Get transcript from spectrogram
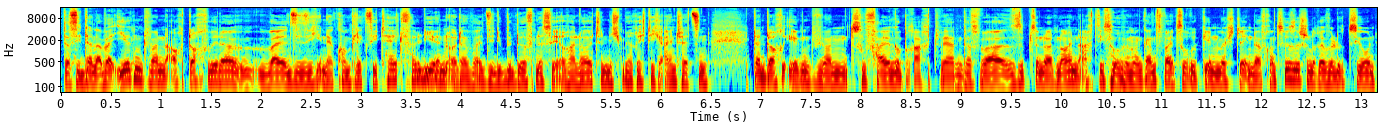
dass sie dann aber irgendwann auch doch wieder, weil sie sich in der Komplexität verlieren oder weil sie die Bedürfnisse ihrer Leute nicht mehr richtig einschätzen, dann doch irgendwann zu Fall gebracht werden. Das war 1789 so, wenn man ganz weit zurückgehen möchte, in der französischen Revolution.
